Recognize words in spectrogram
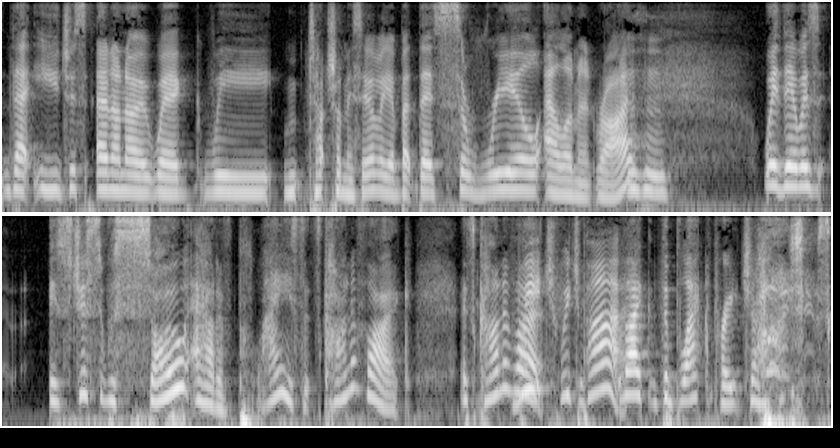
that you just and I know where we touched on this earlier, but there's surreal element, right? Mm-hmm. Where there was. It's just it was so out of place. It's kind of like it's kind of like Which- which part? Like the black preacher. I just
